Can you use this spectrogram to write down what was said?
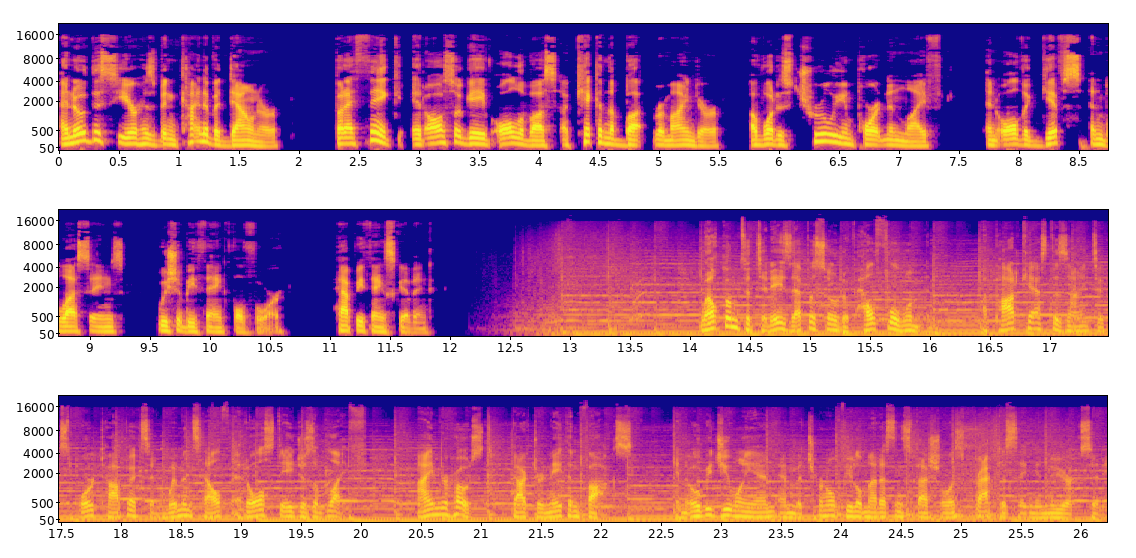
I know this year has been kind of a downer, but I think it also gave all of us a kick in the butt reminder of what is truly important in life and all the gifts and blessings we should be thankful for. Happy Thanksgiving. Welcome to today's episode of Healthful Woman, a podcast designed to explore topics in women's health at all stages of life. I'm your host, Dr. Nathan Fox, an OBGYN and maternal fetal medicine specialist practicing in New York City.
